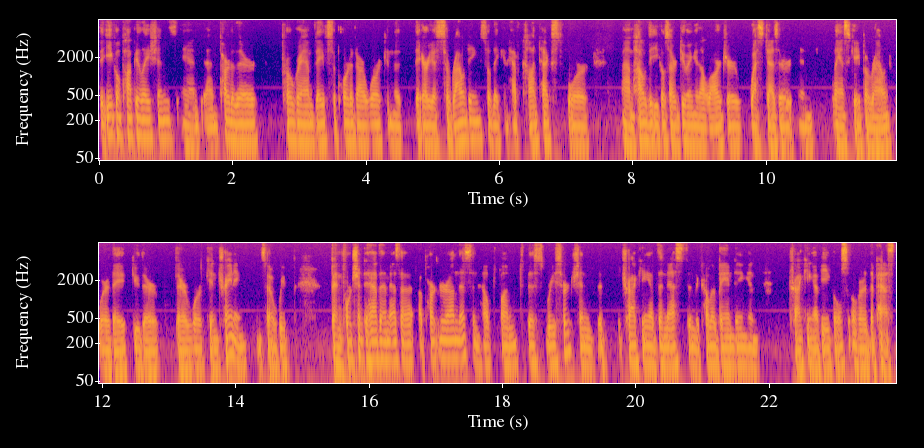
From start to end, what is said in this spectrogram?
the eagle populations, and, and part of their program, they've supported our work in the, the area surrounding so they can have context for um, how the eagles are doing in the larger West Desert and landscape around where they do their, their work in training. And so we've been fortunate to have them as a, a partner on this and helped fund this research and the, the tracking of the nest and the color banding and tracking of eagles over the past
